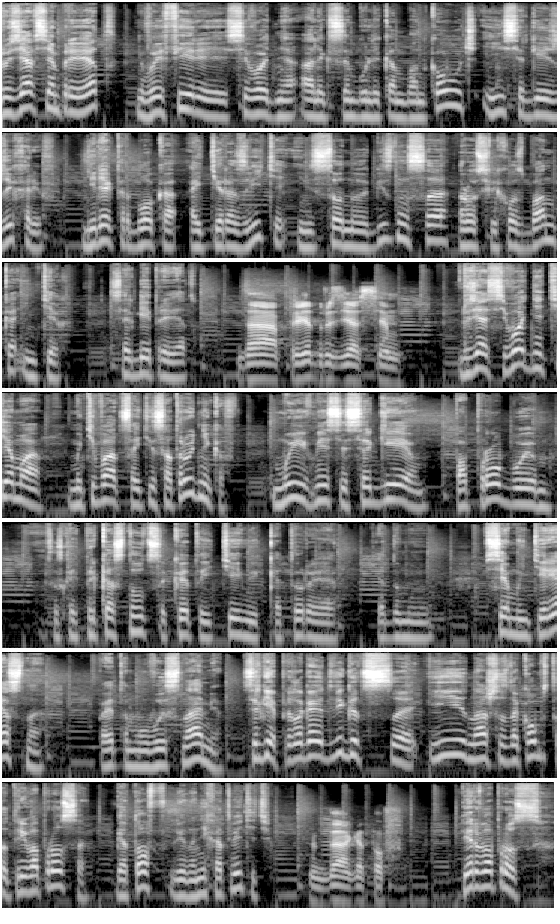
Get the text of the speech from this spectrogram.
Друзья, всем привет! В эфире сегодня Алекс Имбули, Канбан-коуч и Сергей Жихарев, директор блока IT-развития инвестиционного бизнеса Россельхозбанка «Интех». Сергей, привет! Да, привет, друзья, всем! Друзья, сегодня тема мотивации IT-сотрудников. Мы вместе с Сергеем попробуем, так сказать, прикоснуться к этой теме, которая, я думаю, всем интересна, поэтому вы с нами. Сергей, предлагаю двигаться, и наше знакомство три вопроса. Готов ли на них ответить? Да, готов. Первый вопрос.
